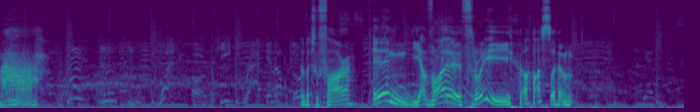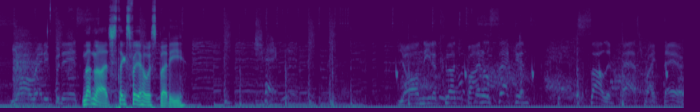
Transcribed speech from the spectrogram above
Ah. A little bit too far. In! Jawoll! Three! Awesome! Not much. Thanks for your host, buddy. Solid pass right there.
